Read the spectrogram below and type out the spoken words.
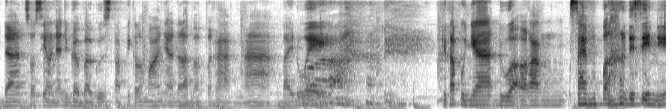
dan sosialnya juga bagus tapi kelemahannya adalah baperan. Nah by the way kita punya dua orang sampel di sini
